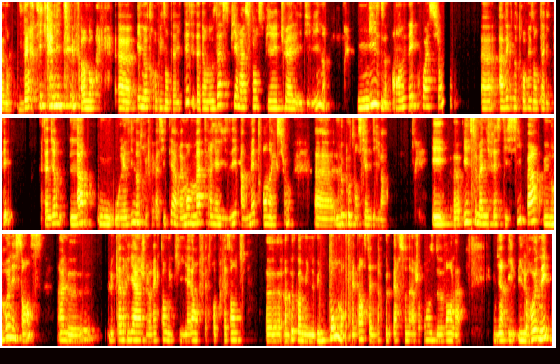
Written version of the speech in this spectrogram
euh, non, verticalité, pardon, et notre horizontalité, c'est-à-dire nos aspirations spirituelles et divines, mises en équation euh, avec notre horizontalité, c'est-à-dire là où, réside notre capacité à vraiment matérialiser, à mettre en action le potentiel divin. Et il se manifeste ici par une renaissance. Hein, le, quadrillage, le rectangle qu'il y a là, en fait, représente euh, un peu comme une, tombe, en fait. Hein. C'est-à-dire que le personnage rose devant, là, eh bien, il, renaît,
